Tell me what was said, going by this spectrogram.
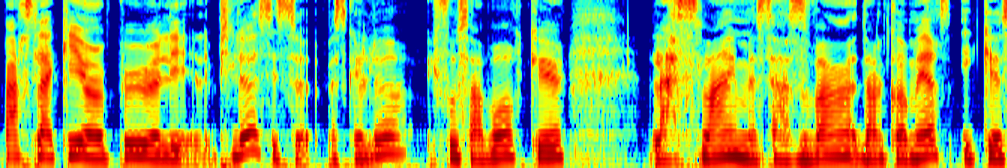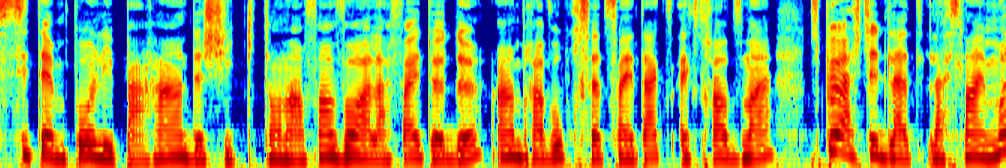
par slacker un peu. Les... Puis là, c'est ça. Parce que là, il faut savoir que la slime, ça se vend dans le commerce et que si t'aimes pas les parents de chez qui ton enfant va à la fête de, hein, bravo pour cette syntaxe extraordinaire, tu peux acheter de la, slime. Moi,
